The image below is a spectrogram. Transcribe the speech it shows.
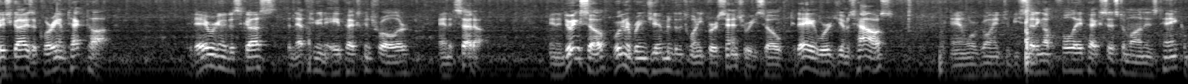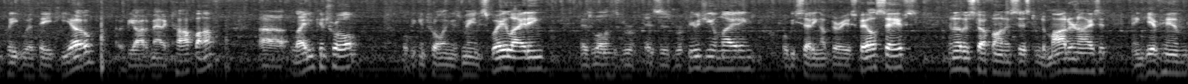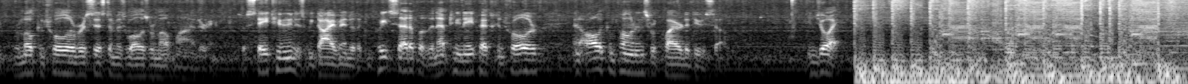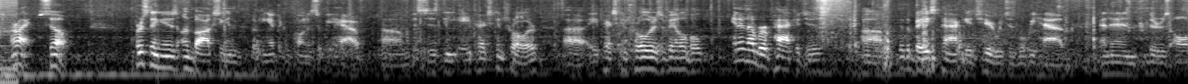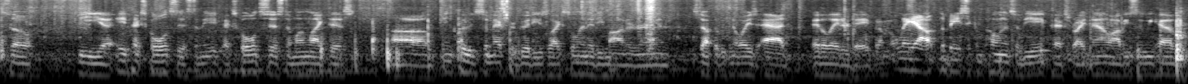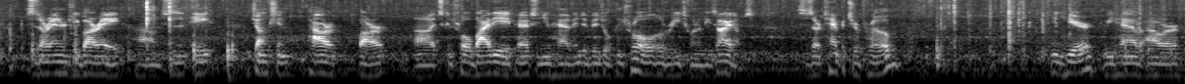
Fish Guys Aquarium Tech Talk. Today we're going to discuss the Neptune Apex controller and its setup. And in doing so, we're going to bring Jim into the 21st century. So today we're at Jim's house and we're going to be setting up a full Apex system on his tank complete with ATO, that would be automatic top off, uh, lighting control, we'll be controlling his main display lighting as well as his, as his refugium lighting, we'll be setting up various fail safes and other stuff on his system to modernize it and give him remote control over his system as well as remote monitoring. So stay tuned as we dive into the complete setup of the Neptune Apex controller and all the components required to do so. Enjoy. Alright, so first thing is unboxing and looking at the components that we have. Um, this is the Apex controller. Uh, Apex controller is available in a number of packages. Um, the base package here, which is what we have. And then there's also the uh, Apex Gold system. The Apex Gold system, unlike this, uh, includes some extra goodies like salinity monitoring and stuff that we can always add at a later date. But I'm going to lay out the basic components of the Apex right now. Obviously we have, this is our Energy Bar 8. Um, this is an 8 junction power bar. Uh, it's controlled by the Apex and you have individual control over each one of these items. This is our temperature probe in here we have our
